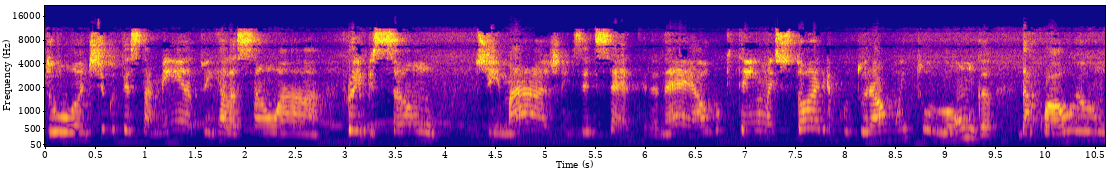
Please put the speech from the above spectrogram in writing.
do Antigo Testamento em relação à proibição de imagens, etc. Né? É algo que tem uma história cultural muito longa, da qual eu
